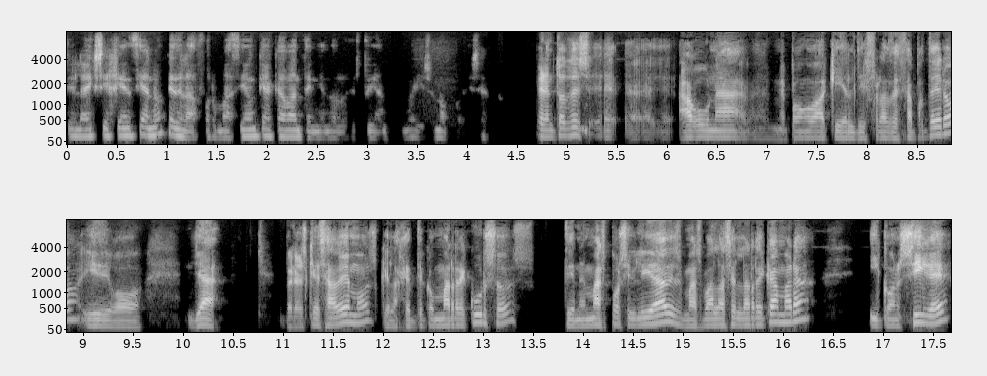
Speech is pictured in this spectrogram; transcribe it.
la exigencia ¿no? que de la formación que acaban teniendo los estudiantes y eso no puede ser pero entonces eh, eh, hago una me pongo aquí el disfraz de zapatero y digo ya pero es que sabemos que la gente con más recursos tiene más posibilidades más balas en la recámara y consigue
